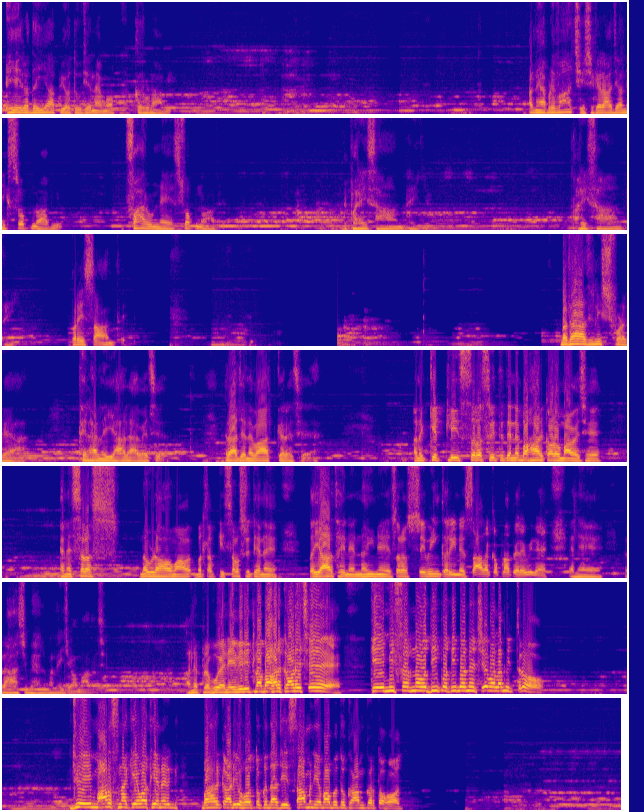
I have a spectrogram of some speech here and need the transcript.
એ હૃદય આપ્યું હતું જેનામાં કરુણા આવી. અને આપણે વાંચીએ છીએ કે રાજાને એક સ્વપ્ન આવ્યું. ફારૂનને સ્વપ્ન આવ્યું. પરેશાન થઈ ગયો. પરેશાન થઈ ગયો. પરેશાન થઈ ગયો. બધા જ નિષ્ફળ ગયા. પેલાને યાદ આવે છે. રાજાને વાત કરે છે. અને કેટલી સરસ રીતે તેને બહાર કાઢવામાં આવે છે. એને સરસ નવડાવવામાં આવે, મતલબ કે સરસ રીતે એને તૈયાર થઈને નહીને સરસ સેવિંગ કરીને સારા કપડાં પહેરાવીને એને રાજમહેલમાં લઈ જવામાં આવે છે. અને પ્રભુ એને એવી રીતના બહાર કાઢે છે કે મિસરનો અધિપતિ બને છે, વાલા મિત્રો. જે માણસના કહેવાથી એને બહાર કાઢ્યો હોત તો કદાચ એ સામાન્ય બાબતો કામ કરતો હોત.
